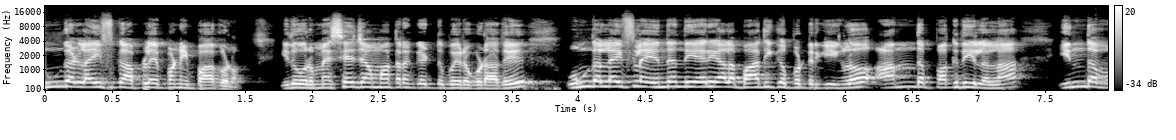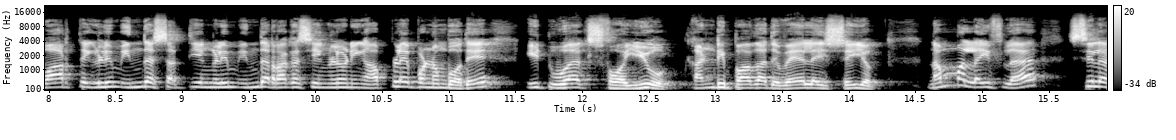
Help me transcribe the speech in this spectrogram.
உங்கள் லைஃப்க்கு அப்ளை பண்ணி பார்க்கணும். இது ஒரு மெசேஜாக மாத்திரம் கேட்டு போயிடக்கூடாது. உங்கள் லைஃப்பில் எந்தெந்த ஏரியாவில் பாதிக்கப்பட்டிருக்கீங்களோ அந்த பகுதியிலலாம் இந்த வார்த்தைகளையும் இந்த சத்தியங்களையும் இந்த ரகசியங்களையும் நீங்கள் அப்ளை பண்ணும்போதே இட் ஒர்க்ஸ் ஃபார் யூ கண்டிப்பாக அது வேலை செய்யும். நம்ம லைஃப்ல சில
